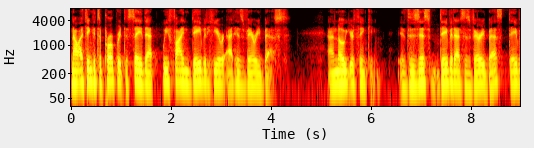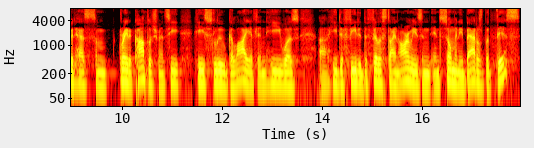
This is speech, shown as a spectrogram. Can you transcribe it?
Now, I think it's appropriate to say that we find David here at his very best. I know you're thinking, is this David at his very best? David has some great accomplishments. He he slew Goliath and he was uh, he defeated the Philistine armies in, in so many battles. But this,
